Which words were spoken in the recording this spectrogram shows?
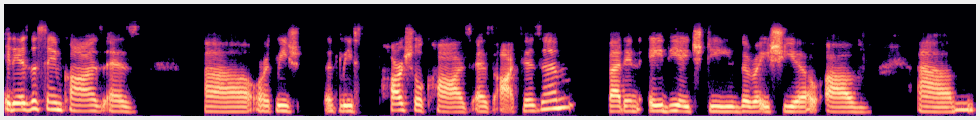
it is the same cause as uh, or at least at least partial cause as autism, but in ADHD, the ratio of um,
